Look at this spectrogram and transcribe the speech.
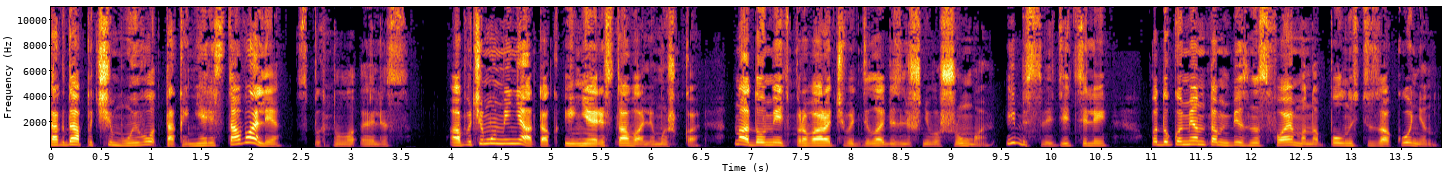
«Тогда почему его так и не арестовали?» – вспыхнула Элис. «А почему меня так и не арестовали, мышка? Надо уметь проворачивать дела без лишнего шума и без свидетелей. По документам бизнес Файмана полностью законен.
